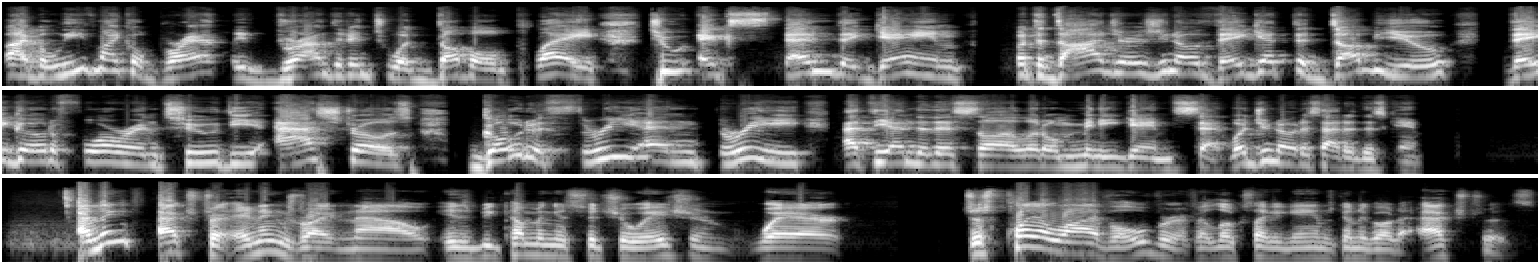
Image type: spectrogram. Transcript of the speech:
I believe Michael Brantley grounded into a double play to extend the game. But the Dodgers, you know, they get the W. They go to four and two. The Astros go to three and three at the end of this uh, little mini game set. What'd you notice out of this game? I think extra innings right now is becoming a situation where just play a live over if it looks like a game's going to go to extras.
